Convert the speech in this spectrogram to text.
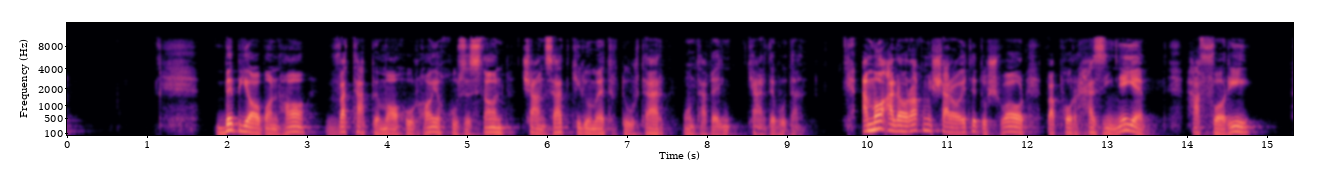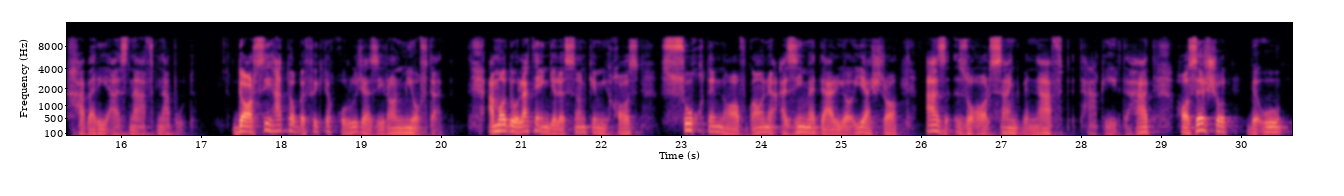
به بیابانها و تپ ماهورهای خوزستان چند صد کیلومتر دورتر منتقل کرده بودند. اما علیرغم شرایط دشوار و پرهزینه حفاری خبری از نفت نبود. دارسی حتی به فکر خروج از ایران میافتد. اما دولت انگلستان که می‌خواست سوخت ناوگان عظیم دریاییش را از زغال سنگ به نفت تغییر دهد حاضر شد به او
